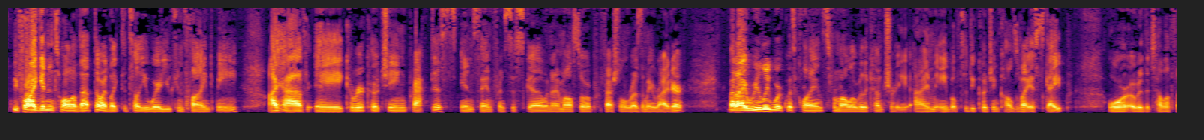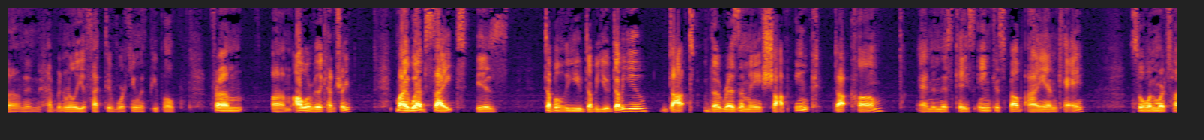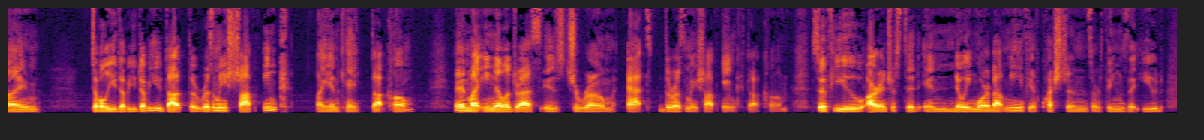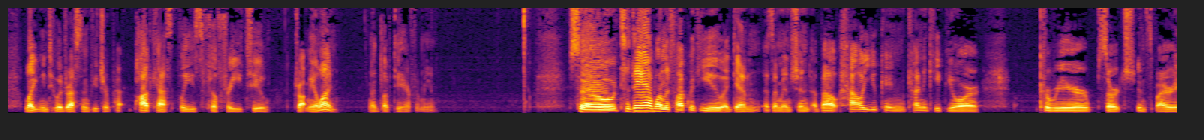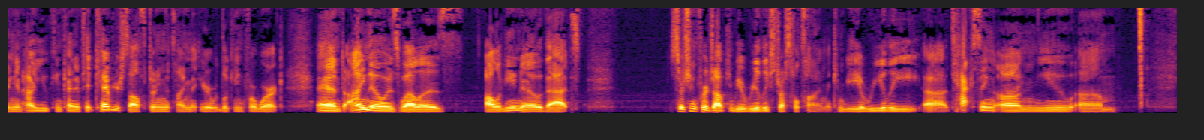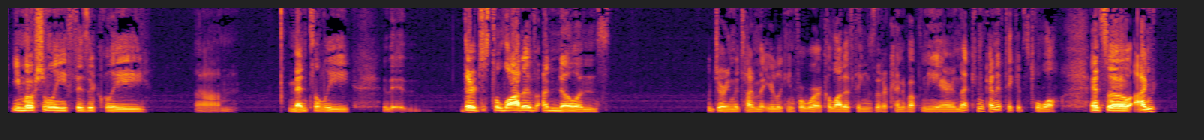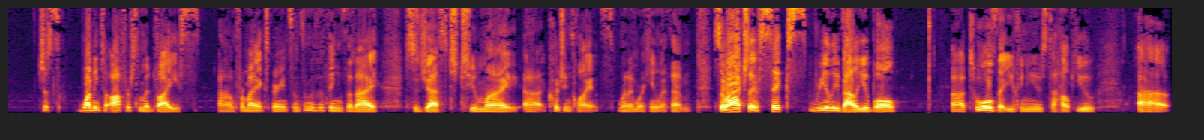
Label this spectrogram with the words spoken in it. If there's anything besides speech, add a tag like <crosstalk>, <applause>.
Before I get into all of that, though, I'd like to tell you where you can find me. I have a career coaching practice in San Francisco, and I'm also a professional resume writer. But I really work with clients from all over the country. I'm able to do coaching calls via Skype or over the telephone and have been really effective working with people from um, all over the country. My website is www.theresumeshopink.com. And in this case, Inc is spelled I-N-K. So one more time, www.theresumeshopink.com. And my email address is jerome theresumeshopink.com. So if you are interested in knowing more about me, if you have questions or things that you'd like me to address in future po- podcasts, please feel free to drop me a line. I'd love to hear from you. So today I want to talk with you again, as I mentioned, about how you can kind of keep your career search inspiring and how you can kind of take care of yourself during the time that you're looking for work. And I know as well as all of you know that searching for a job can be a really stressful time. It can be a really uh, taxing on you um, emotionally, physically, um, mentally. There are just a lot of unknowns during the time that you're looking for work. A lot of things that are kind of up in the air, and that can kind of take its toll. And so I'm just wanting to offer some advice um, from my experience and some of the things that I suggest to my uh, coaching clients when I'm working with them. So I actually have six really valuable uh, tools that you can use to help you uh,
